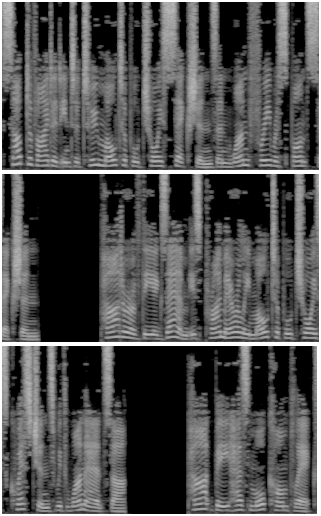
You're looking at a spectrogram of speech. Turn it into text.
subdivided into two multiple-choice sections and one free response section. Part of the exam is primarily multiple-choice questions with one answer. Part B has more complex,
